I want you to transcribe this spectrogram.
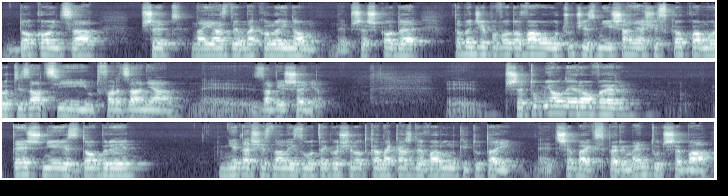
do końca przed najazdem na kolejną przeszkodę. To będzie powodowało uczucie zmniejszania się skoku amortyzacji i utwardzania e, zawieszenia. E, przetłumiony rower też nie jest dobry. Nie da się znaleźć złotego środka na każde warunki. Tutaj e, trzeba eksperymentu, trzeba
